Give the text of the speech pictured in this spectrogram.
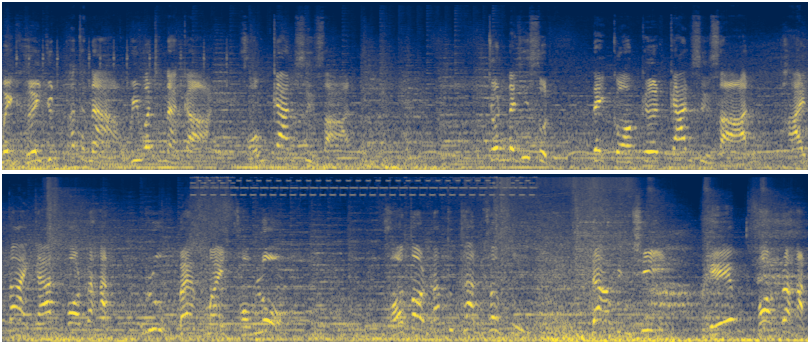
ไม่เคยหยุดพัฒนาวิวัฒนาการของการสื่อสาร จนในที่สุดได้ก่อเกิดการสื่อสาร ภายใต้การถอดรหัสรูปแบบใหม่ของโลก ขอต้อนรับทุกท่านเข้าสู่ ดาวินชีเกมถอดรหัส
